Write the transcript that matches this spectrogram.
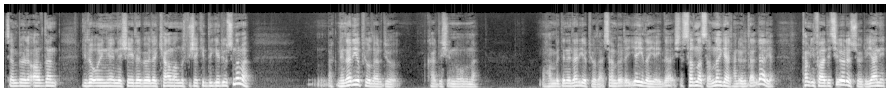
Sen böyle avdan güle oynaya neşeyle böyle kam almış bir şekilde geliyorsun ama bak neler yapıyorlar diyor kardeşinin oğluna. Muhammed'e neler yapıyorlar. Sen böyle yayıla yayıla işte salına salına gel. Hani öyle derler ya. Tam ifadesi öyle söylüyor. Yani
